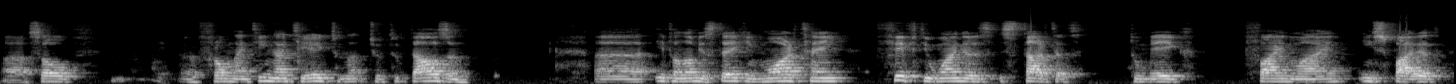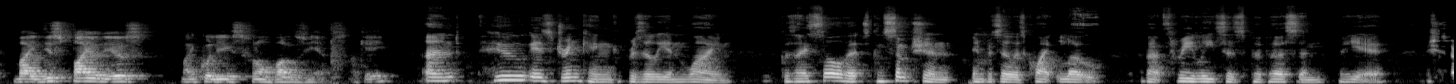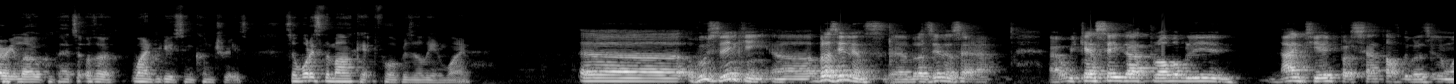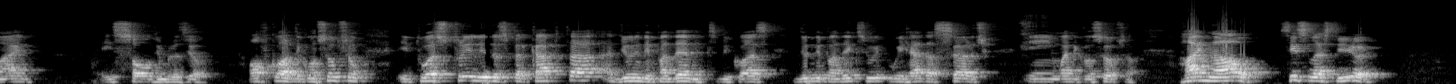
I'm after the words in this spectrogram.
Uh, so uh, from 1998 to, to 2000, uh, if I'm not mistaken, more than 50 wineries started to make fine wine inspired by these pioneers, my colleagues from Vale Okay. And who is drinking Brazilian wine? Because I saw that consumption in Brazil is quite low, about three liters per person per year, which is very low compared to other wine producing countries. So, what is the market for Brazilian wine? Uh, who's drinking? Uh, Brazilians. Uh, Brazilians. Uh, uh, we can say that probably 98% of the Brazilian wine is sold in Brazil. Of course, the consumption it was three liters per capita during the pandemics because during the pandemics we, we had a surge in wine consumption. Right now, since last year,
